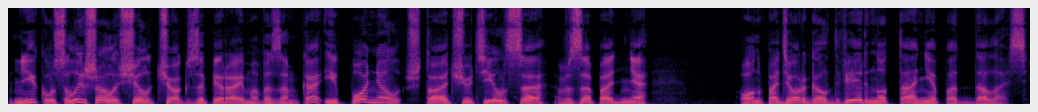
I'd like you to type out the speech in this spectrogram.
Ник услышал щелчок запираемого замка и понял, что очутился в западне. Он подергал дверь, но та не поддалась.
